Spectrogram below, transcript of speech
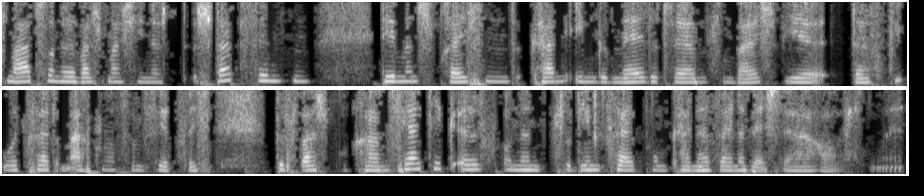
Smartphone und der Waschmaschine stattfinden. Dementsprechend kann ihm gemeldet werden, zum Beispiel, dass die Uhrzeit um 18.45 Uhr das Waschprogramm fertig ist und dann zu dem Zeitpunkt kann er seine Wäsche herausholen.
